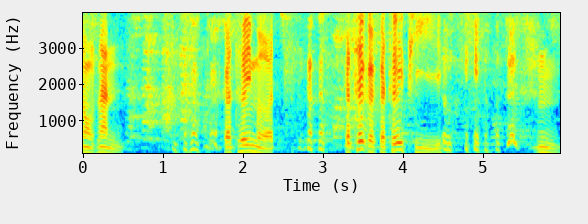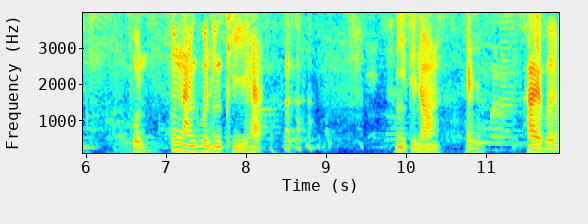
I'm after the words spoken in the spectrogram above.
นอกนั่นกระเทยเหมิด กระเทยกับกระเทยผี อืมพุ่นซึ่งนางคุณถึงผีค่ะ นี่พี่น้องเฮ้ยให้เบิง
